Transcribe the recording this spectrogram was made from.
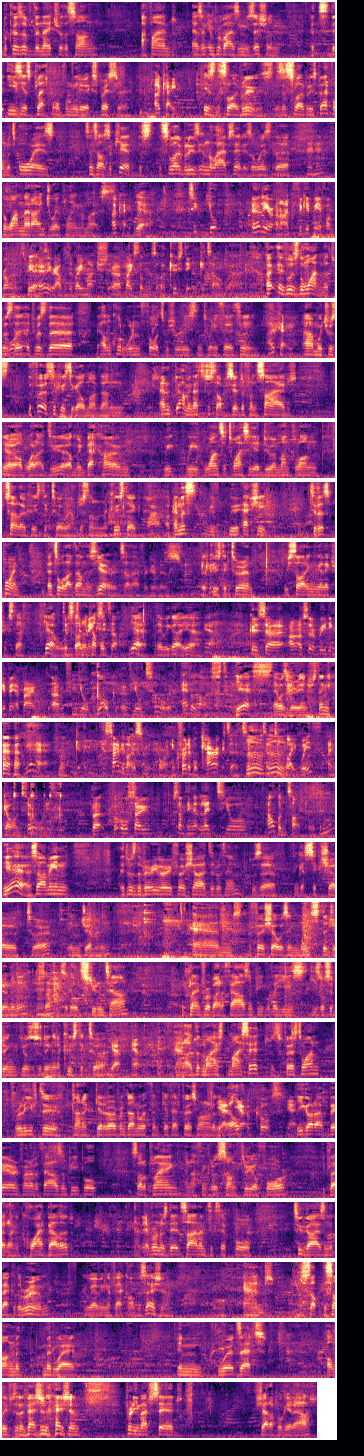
because of the nature of the song, I find as an improvising musician, it's the easiest platform for me to express through. Okay. Is the slow blues? There's a slow blues platform. It's always since I was a kid. The, the slow blues in the live set is always the the one that I enjoy playing the most. Mm-hmm. Okay. Yeah. See, your earlier, and I forgive me if I'm wrong with this, but your earlier albums are very much uh, based on sort of acoustic guitar work. Uh, it was the one. That was The the, it was the, the album called Wooden Thoughts, which we released in 2013. Okay. um, which was the first acoustic album I've done, and, and yeah, I mean that's just obviously a different side, you know, of what I do. I mean, back home, we we once or twice a year do a month long solo acoustic tour where I'm just on an acoustic. wow, okay. And this we we actually to this point, that's all I've done this year in South Africa is the acoustic, tour, and we're starting the electric stuff. Yeah, we To- started a couple. Yeah, there we go. Yeah. Yeah. Because uh, I was sort of reading a bit about um, from your blog of your tour with Everlast. Yes, that was very interesting. Yeah, it sounded like some oh, an incredible character to, to, to play with and go on tour with, but but also something that led to your album title, didn't it? Yeah, so I mean, it was the very, very first show I did with him. It was a, I think, a six-show tour in Germany, and the first show was in Munster, Germany. So mm-hmm. I think it's a little student town. We're playing for about a thousand people. There, he's he's also doing he was also doing an acoustic tour. Yeah, yeah. And I did my my set. It was the first one. Relieved to kind of get it over and done with and get that first one under the Yeah, belt. yeah, of course. Yeah. He got up there in front of a thousand people, started playing, and I think it was song three or four. He played like a quiet ballad, and everyone was dead silent except for two guys in the back of the room who were having a fat conversation. And he stopped the song mid- midway in words that I'll leave to the imagination. Pretty much said, "Shut up or get out."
